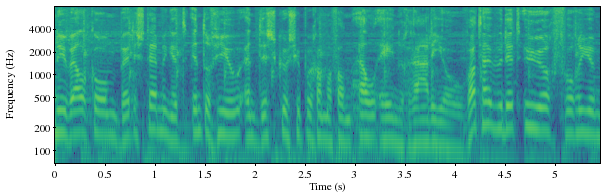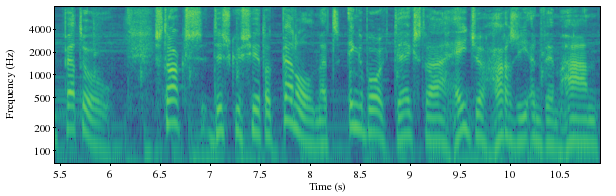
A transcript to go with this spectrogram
Opnieuw welkom bij de stemming, het interview- en discussieprogramma van L1 Radio. Wat hebben we dit uur voor u in petto? Straks discussieert het panel met Ingeborg Dijkstra, Heijer Harzi en Wim Haan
